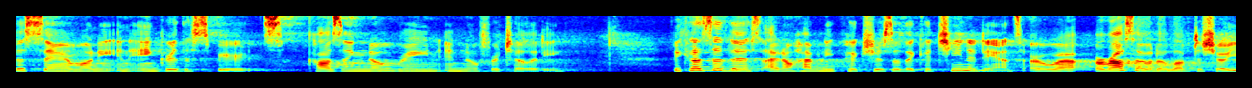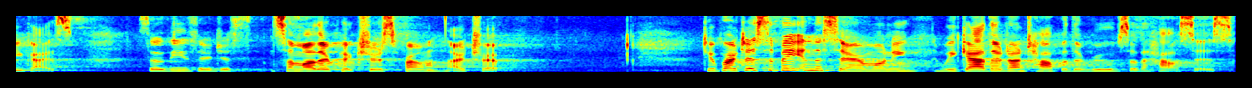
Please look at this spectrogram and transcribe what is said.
the ceremony and anchor the spirits causing no rain and no fertility. Because of this, I don't have any pictures of the Kachina dance, or, or else I would have loved to show you guys. So these are just some other pictures from our trip. To participate in the ceremony, we gathered on top of the roofs of the houses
